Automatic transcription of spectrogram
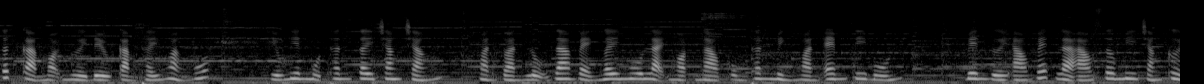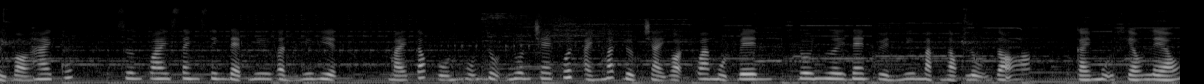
tất cả mọi người đều cảm thấy hoảng hốt. Thiếu niên một thân tây trang trắng, hoàn toàn lộ ra vẻ ngây ngô lại ngọt ngào cùng thân mình hoàn em ti bốn. Bên dưới áo vest là áo sơ mi trắng cởi bỏ hai cúc, xương quai xanh xinh đẹp như ẩn như hiện, Mái tóc vốn hỗn độn luôn che khuất ánh mắt được trải gọn qua một bên, đôi ngươi đen tuyền như mặt ngọc lộ rõ. Cái mũi khéo léo,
